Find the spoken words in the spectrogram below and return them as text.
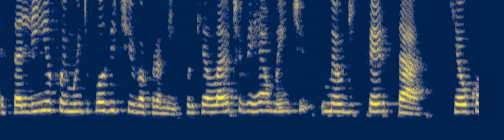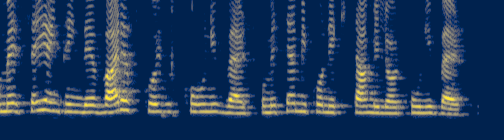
essa linha foi muito positiva para mim, porque lá eu tive realmente o meu despertar, que eu comecei a entender várias coisas com o universo, comecei a me conectar melhor com o universo.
